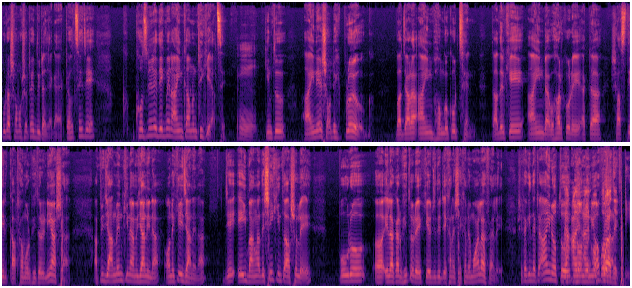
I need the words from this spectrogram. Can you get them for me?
পুরা সমস্যাটাই দুইটা জায়গায়। একটা হচ্ছে যে খোঁজ নিলে দেখবেন আইন কানুন ঠিকই আছে। কিন্তু আইনের সঠিক প্রয়োগ বা যারা আইন ভঙ্গ করছেন তাদেরকে আইন ব্যবহার করে একটা শাস্তির কাঠামোর ভিতরে নিয়ে আসা। আপনি জানবেন কিনা আমি জানি না অনেকেই জানে না। যে এই বাংলাদেশেই কিন্তু আসলে পৌর এলাকার ভিতরে কেউ যদি যেখানে সেখানে ময়লা ফেলে সেটা কিন্তু একটা আইনত হ্যাঁ, দণ্ডনীয় অপরাধ। একটি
